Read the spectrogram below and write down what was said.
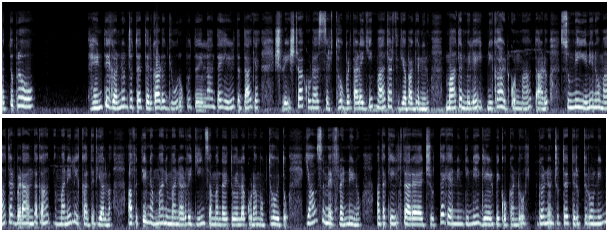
ಮತ್ತೊಬ್ಬರು ಹೆಂಡತಿ ಗಂಡನ ಜೊತೆ ತಿರ್ಗಾಡೋದು ಇವ್ರಿಗೆ ಬುದ್ಧಿ ಇಲ್ಲ ಅಂತ ಹೇಳ್ತದ್ದಾಗೆ ಶ್ರೇಷ್ಠ ಕೂಡ ಸಿಡ್ತು ಹೋಗ್ಬಿಡ್ತಾಳೆ ಏನು ಮಾತಾಡ್ತಿದ್ಯಾ ಭಾಗ್ಯ ನೀನು? ಮಾತಿನ ಮೇಲೆ ನಿಗಾ ಇಟ್ಕೊಂಡು ಮಾತಾಡು. ಸುಮ್ಮನೆ ಏನೇನೋ ಮಾತಾಡಬೇಡ ಅಂದಾಗ ನಮ್ಮ ಮನೇಲಿ ಕದ್ದಿದ್ಯಲ್ವ ಅವತ್ತೇ ನಮ್ಮ ನಿಮ್ಮ ನಡುವೆ ಏನು ಸಂಬಂಧ ಇತ್ತು ಎಲ್ಲ ಕೂಡ ಮುಗ್ದು ಹೋಯಿತು ಯಾವ ಸಮಯ ಫ್ರೆಂಡ್ ನೀನು? ಅಂತ ಕೇಳ್ತಾರೆ ಜೊತೆಗೆ ನಿನ್ಗೆ ಇನ್ನೇ ಹೇಳಬೇಕು? ಕಂಡು ಗಂಡನ ಜೊತೆ ತಿರುಗ್ತಿರೋ ನಿನ್ನ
